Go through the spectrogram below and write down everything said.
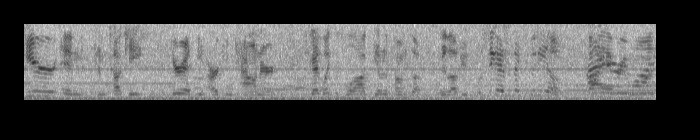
Here in Kentucky, here at the Ark Encounter. If you guys like this vlog, give it a thumbs up. We love you. We'll see you guys in the next video. Bye, everyone.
